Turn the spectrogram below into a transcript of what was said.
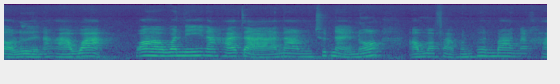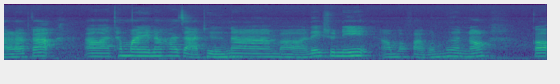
ต่อเลยนะคะว่าว่าวันนี้นะคะจะนำชุดไหนเนาะ เอามาฝากเพื่อนๆบ้างนะคะ แล้วก็อ่าทำไมนะคะจะถึงนำเเลขชุดนี้เอามาฝากเพื่อนๆเนาะก็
